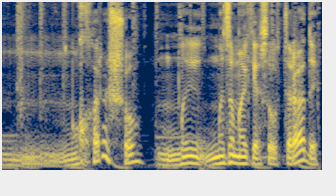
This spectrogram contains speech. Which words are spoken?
Ну, хорошо. Мы, мы за Microsoft рады.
